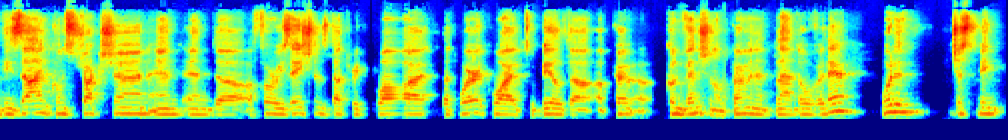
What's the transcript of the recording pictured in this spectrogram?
design, construction, and and uh, authorizations that require that were required to build a, a, per, a, conventional permanent plant over there would have just been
